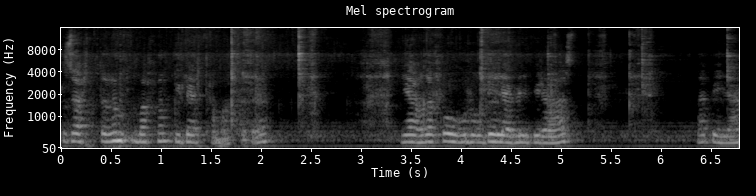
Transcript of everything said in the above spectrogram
qızartdığım baxın biber tomatıdır. Yağda qovruldu elə bil biraz. Və belə.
